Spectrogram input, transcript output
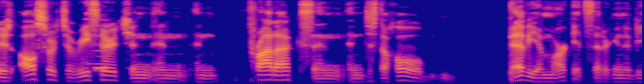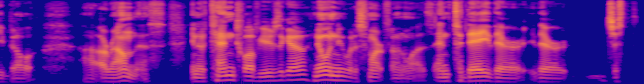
there's all sorts of research and and, and products and and just a whole bevy of markets that are going to be built uh, around this. You know, 10, 12 years ago, no one knew what a smartphone was, and today they're they're just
